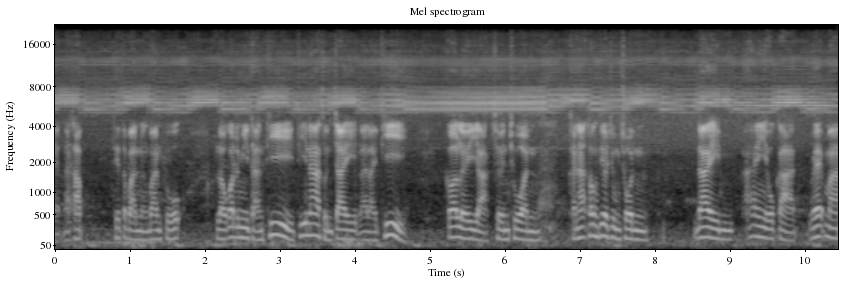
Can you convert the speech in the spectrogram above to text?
8 นะครับ เทศบาลเมืองบ้านพลุเราก็จะมีสถานที่ที่น่าสนใจหลาย ๆ ที่ ก็เลยอยากเชิญชวนคณะท่องเที่ยวชุมชน ได้ให้โอกาสแวะมา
